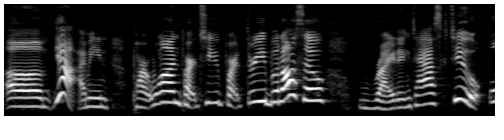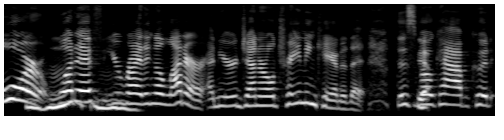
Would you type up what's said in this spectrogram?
um, yeah, I mean, part one, part two, part three, but also writing task two. Or Mhm, what if you're mhm. writing a letter and you're a general training candidate? This Yep. vocab could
